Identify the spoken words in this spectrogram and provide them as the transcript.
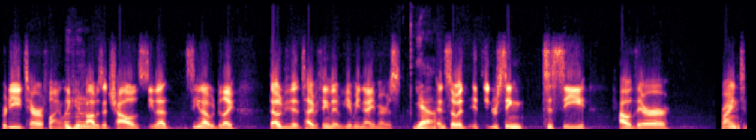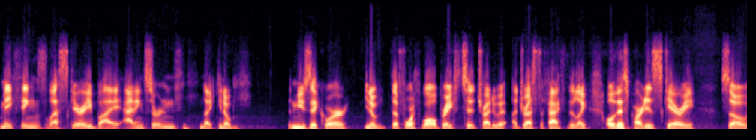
pretty terrifying. Like if I Mhm. was a child seeing that scene, I would be like, that would be the type of thing that would give me nightmares. Yeah. And so it, it's interesting to see how they're trying to make things less scary by adding certain like you know the music or you know the fourth wall breaks to try to address the fact that they're like oh this part is scary so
